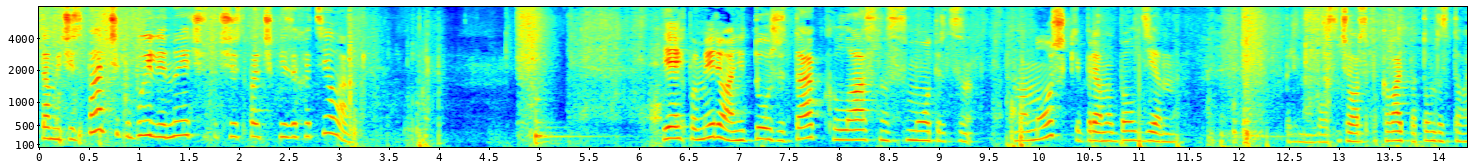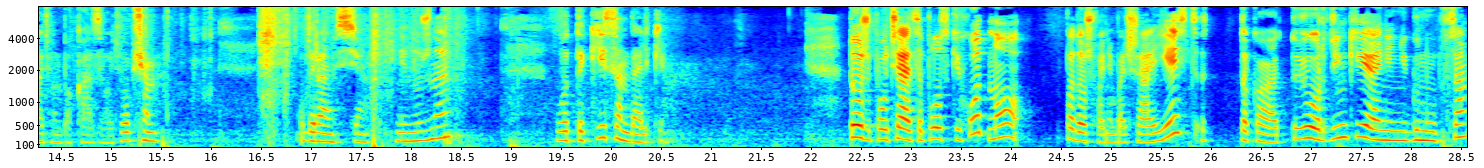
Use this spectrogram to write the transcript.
Там и через пальчик были, но я что-то через пальчик не захотела. Я их померила, они тоже так классно смотрятся на ножке, прям обалденно. Блин, надо было сначала распаковать, потом доставать вам показывать. В общем, убираем все ненужное. вот такие сандальки. Тоже получается плоский ход, но подошва небольшая есть. Такая тверденькие, они не гнутся.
